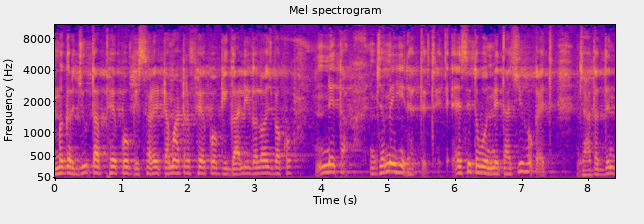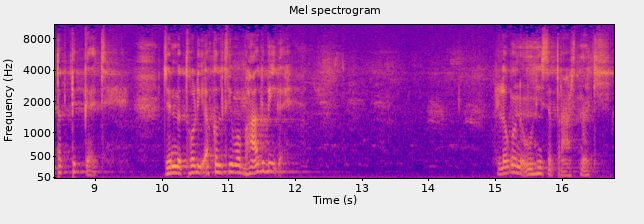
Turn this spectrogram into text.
मगर जूता फेंको कि सड़े टमाटर फेंको कि गाली गलौज बको, नेता जमे ही रहते थे। ऐसे तो वो नेताजी हो गए थे, ज़्यादा दिन तक टिक गए थे। जिनमें थोड़ी अकल थी, वो भाग भी गए। लोगों ने उन्हीं से प्रार्थना की।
